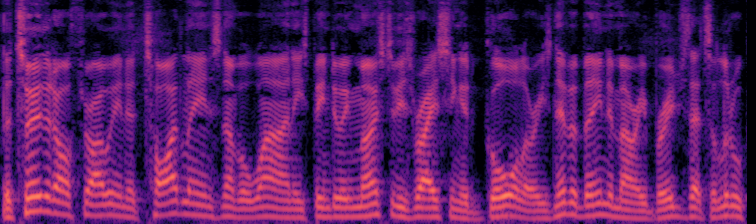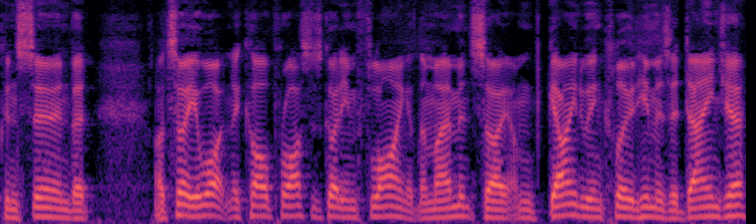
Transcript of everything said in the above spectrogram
The two that I'll throw in are Tidelands number one. He's been doing most of his racing at Gawler. He's never been to Murray Bridge. That's a little concern, but I'll tell you what, Nicole Price has got him flying at the moment, so I'm going to include him as a danger.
